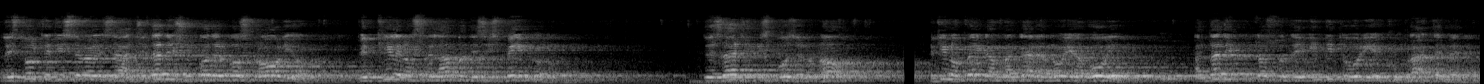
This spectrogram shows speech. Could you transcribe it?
Le stolte dissero alle sagge, dateci un po' del vostro olio, perché le nostre lampade si spengono. Le sagge risposero no, perché non venga a mancare a noi e a voi. Andate piuttosto dai venditori e compratevene.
